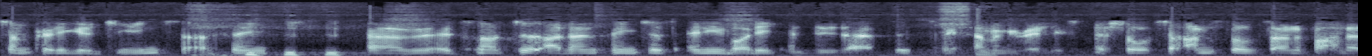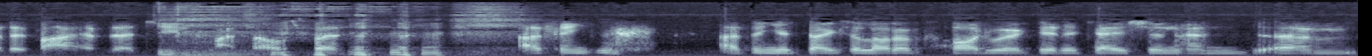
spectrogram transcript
some pretty good genes. I think uh, it's not. Just, I don't think just anybody can do that. It's like something really special. So I'm still trying to find out if I have that gene myself. But I think I think it takes a lot of hard work, dedication, and um,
